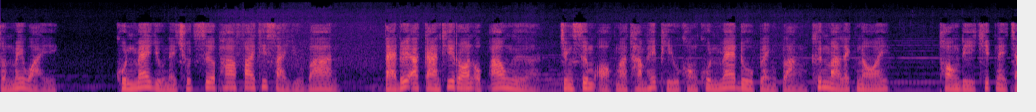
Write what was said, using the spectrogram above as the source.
จนไม่ไหว คุณแม่อยู่ในชุดเสื้อผ้าฝ้ายที่ใส่อยู่บ้าน แต่ด้วยอาการที่ร้อนอบอ้าวเหงื่อ จึงซึมออกมาทำให้ผิวของคุณแม่ดูเปล่งปลั่งขึ้นมาเล็กน้อย ทองดีคิดในใจ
